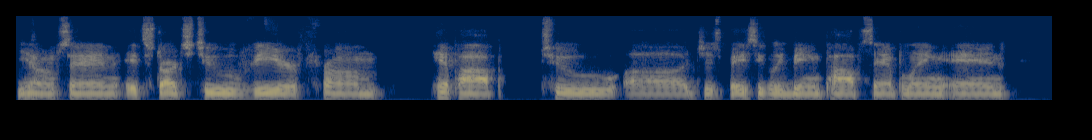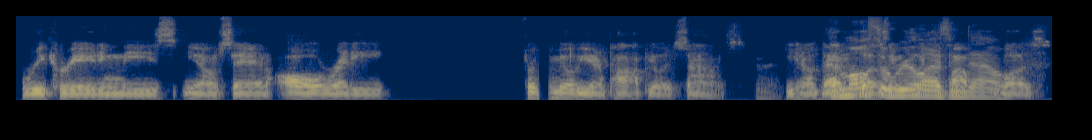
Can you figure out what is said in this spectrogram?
You know what I'm saying? It starts to veer from hip hop to uh, just basically being pop sampling and recreating these, you know I'm saying, already familiar and popular sounds. You know, that I'm also realizing now was.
